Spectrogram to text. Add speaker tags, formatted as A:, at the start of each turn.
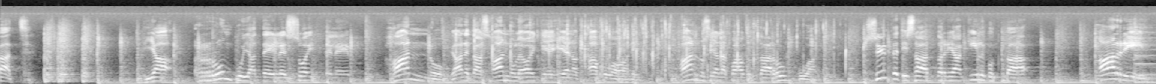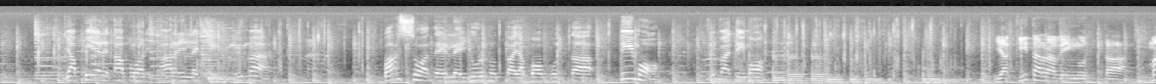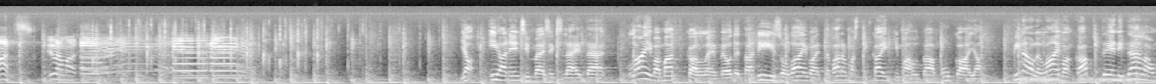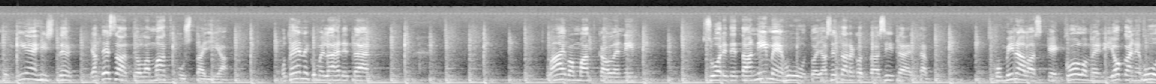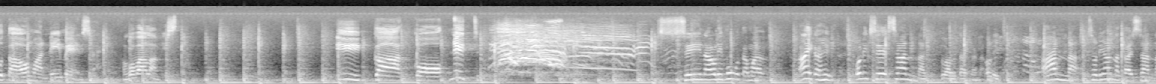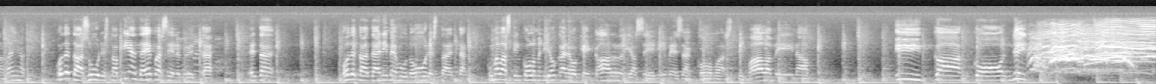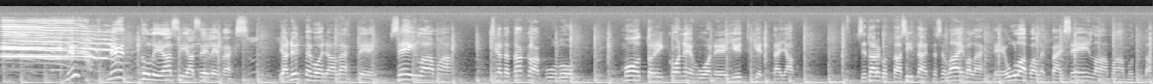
A: Kat. Ja rumpuja teille soittelee Hannu. Ja annetaan Hannulle oikein hienot aplodit. Hannu siellä paukuttaa rumpua. Syntetisaattoria kilkuttaa Ari. Ja pienet aplodit Arillekin. Hyvä. Bassoa teille jurnuttaa ja pomputtaa Timo. Hyvä Timo.
B: Ja kitara vinguttaa Mats. Hyvä Mats.
A: Ja ihan ensimmäiseksi lähdetään laivamatkalle. Me otetaan niin iso laiva, että varmasti kaikki mahutaan mukaan. Ja minä olen laivan kapteeni, täällä on mun miehistö ja te saatte olla matkustajia. Mutta ennen kuin me lähdetään laivan matkalle, niin suoritetaan nimehuuto ja se tarkoittaa sitä, että kun minä lasken kolme, niin jokainen huutaa oman nimensä. Onko valmista? YKK nyt! Siinä oli muutama aika hy... Oliko se Sanna tuolla takana? Oli. Anna, se oli Anna tai Sanna. Mä ihan... Otetaan uudestaan pientä epäselvyyttä, että otetaan tämä nimenhuuto uudestaan, että kun mä lasken kolme, niin jokainen oikein karjasee nimensä kovasti. Valmiina. YKK nyt! Nyt, nyt tuli asia selväksi. Ja nyt me voidaan lähteä seilaamaan. Sieltä takaa kuuluu moottorikonehuoneen jytkettä ja se tarkoittaa sitä, että se laiva lähtee ulapalle päin seilaamaan, mutta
